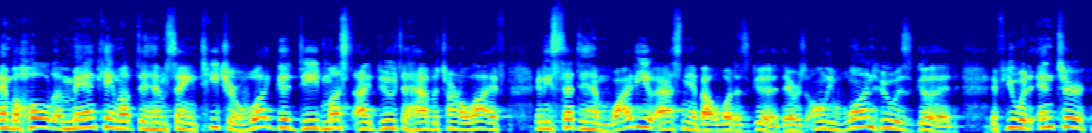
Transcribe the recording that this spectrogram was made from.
And behold, a man came up to him, saying, Teacher, what good deed must I do to have eternal life? And he said to him, Why do you ask me about what is good? There is only one who is good. If you would enter,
